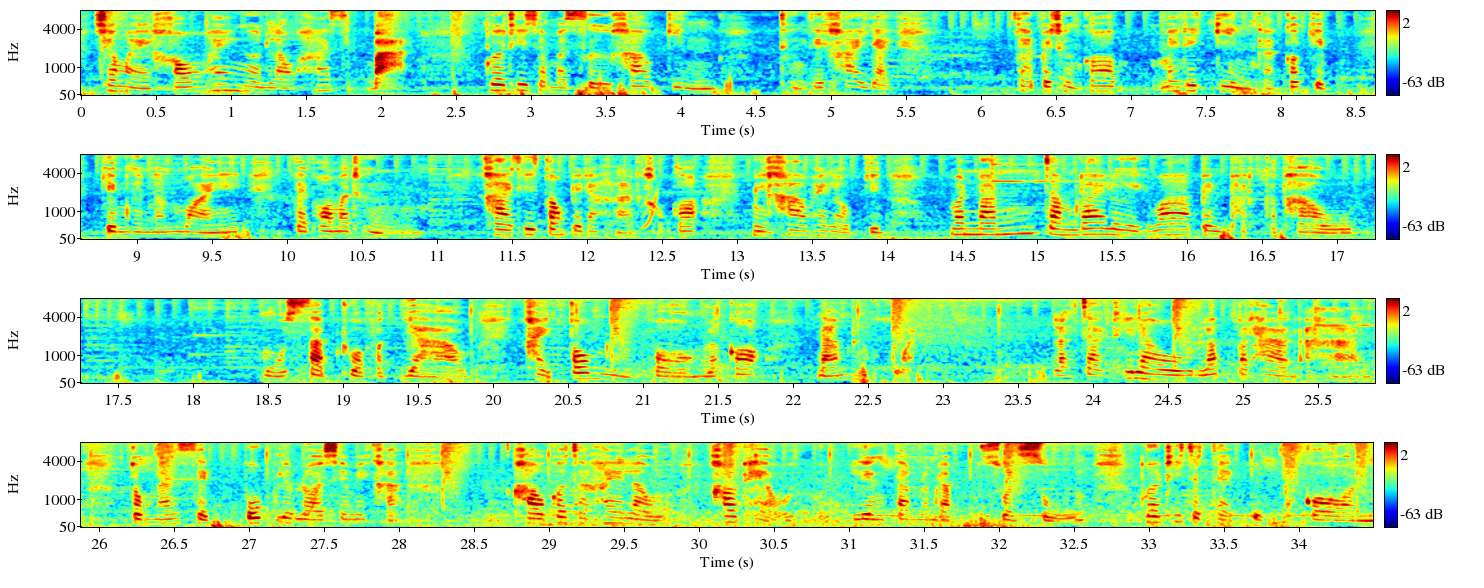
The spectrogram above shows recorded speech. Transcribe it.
เชียงใหม่เขาให้เงินเรา 50 บาท เพื่อที่จะมาซื้อข้าวกินถึงที่ค่ายใหญ่ แต่ไปถึงก็ไม่ได้กินค่ะก็เก็บเก็บเงินนั้นไว้ แต่พอมาถึง ค่ายที่ต้องเป็นอาหารเขาก็มีข้าวให้เรากิน วันนั้นจำได้เลยว่าเป็นผัดกะเพราหมูสับถั่วฝักยาว ไข่ต้มหนึ่งฟอง แล้วก็น้ำหนึ่งขวด หลังจากที่เรารับประทานอาหาร ตรงนั้นเสร็จปุ๊บเรียบร้อยใช่ไหมคะเขาก็จะให้เราเข้าแถวเรียงตามลำดับส่วนสูง เพื่อที่จะแจกอุปกรณ์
